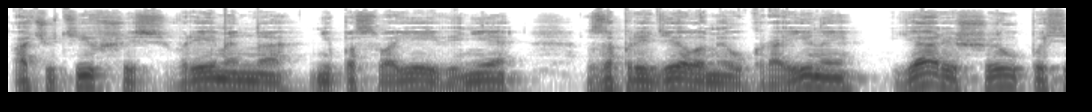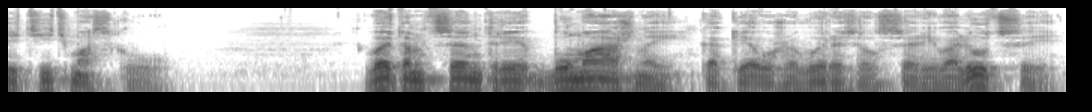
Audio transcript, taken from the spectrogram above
очутившись временно не по своей вине за пределами Украины, я решил посетить Москву. В этом центре бумажной, как я уже выразился, революции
